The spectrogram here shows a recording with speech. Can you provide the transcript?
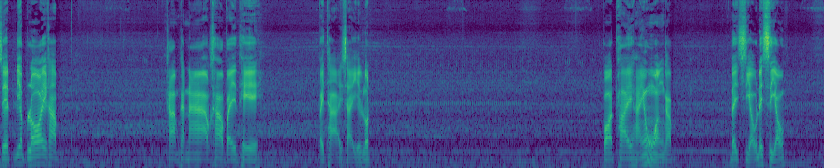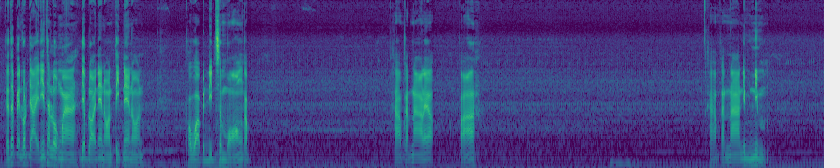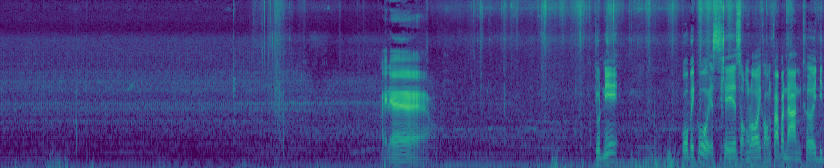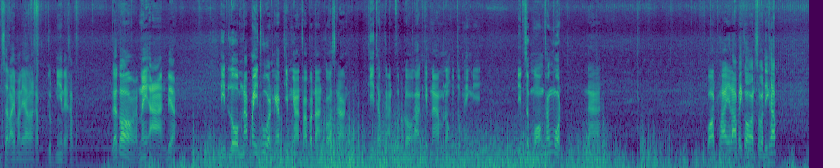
เสร็จเรียบร้อยครับ ข้ามคณาเอาข้าวไปเท ไปถ่ายใส่รถ ปลอดภัยหายห่วงครับ ได้เสียวได้เสียว แต่ถ้าเป็นรถใหญ่นี่ถ้าลงมาเรียบร้อยแน่นอนติดแน่นอน เพราะว่าเป็นดินสมองครับ ข้ามคณาแล้วป๋า ข้ามคันนานิ่มๆไปแล้วจุดนี้โกเบโก้ SK 200 ของฟ้าบันดาลเคยดินสไลด์มาแล้วนะครับ จุดนี้แหละครับ แล้วก็ในอ่างเนี่ย ดินโลมนับไม่ถ้วนครับทีมงานฟ้าบันดาลก่อสร้างที่ทำการขุดลอกอ่างเก็บน้ำหนองกระทุ่มแห่งนี้ ดินสมองทั้งหมดนะปลอดภัยลาไปก่อนสวัสดีครับ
